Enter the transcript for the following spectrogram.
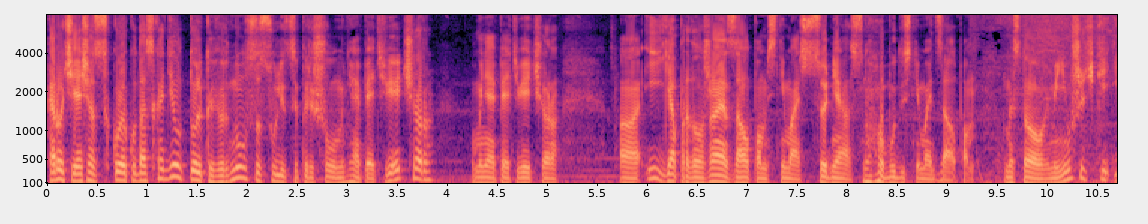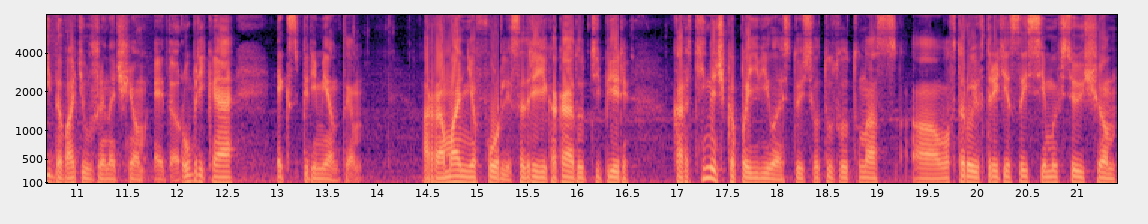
Короче, я сейчас кое-куда сходил, только вернулся с улицы, пришел, у меня опять вечер. У меня опять вечер. Uh, и я продолжаю залпом снимать. Сегодня снова буду снимать залпом. Мы снова в менюшечке, и давайте уже начнем. Это рубрика «Эксперименты». Романья Форли. Смотрите, какая тут теперь картиночка появилась. То есть вот тут вот у нас а, во второй и в третьей сессии мы все еще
